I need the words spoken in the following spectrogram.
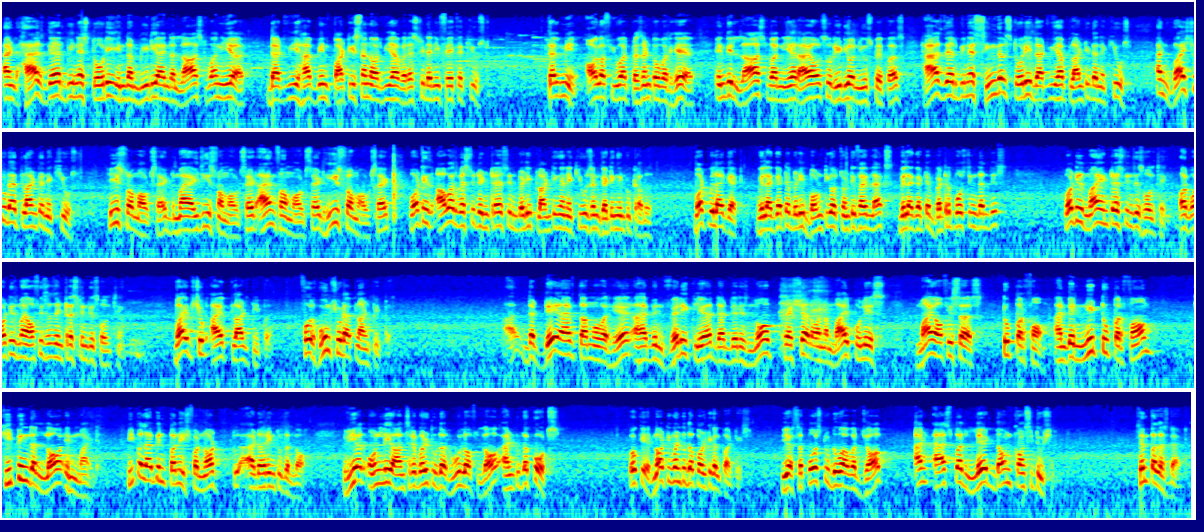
And has there been a story in the media in the last one year that we have been partisan or we have arrested any fake accused? Tell me, all of you are present over here. In the last one year, I also read your newspapers. Has there been a single story that we have planted an accused? And why should I plant an accused? He is from outside, my IG is from outside, I am from outside, he is from outside. What is our vested interest in bloody planting an accused and getting into trouble? What will I get? Will I get a bloody bounty of 25 lakhs? Will I get a better posting than this? What is my interest in this whole thing? Or what is my officer's interest in this whole thing? Why should I plant people? For whom should I plant people? Uh, the day I have come over here, I have been very clear that there is no pressure on my police, my officers to perform. And they need to perform keeping the law in mind. People have been punished for not adhering to the law. We are only answerable to the rule of law and to the courts. Okay, not even to the political parties. We are supposed to do our job and as per laid down constitution. Simple as that.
